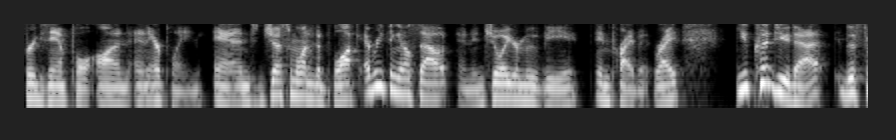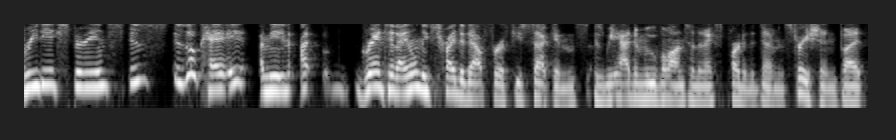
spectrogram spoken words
for example on an airplane and just wanted to block everything else out and enjoy your movie in private right you could do that. The 3D experience is is okay. I mean, I, granted, I only tried it out for a few seconds because we had to move on to the next part of the demonstration, but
